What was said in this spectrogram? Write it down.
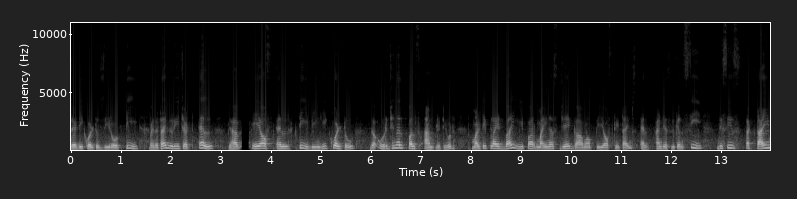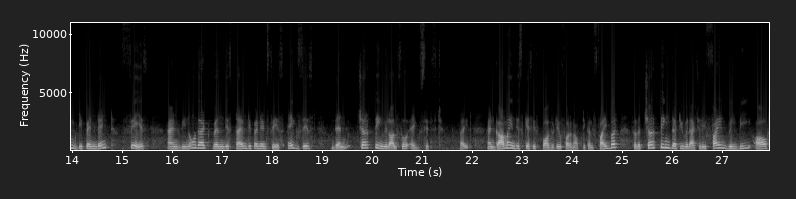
z equal to 0 t, by the time you reach at L, you have a of L t being equal to the original pulse amplitude multiplied by e power minus j gamma p of t times L. And as you can see, this is a time dependent phase. And we know that when this time dependent phase exists, then chirping will also exist, right and gamma in this case is positive for an optical fiber. So, the chirping that you will actually find will be of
